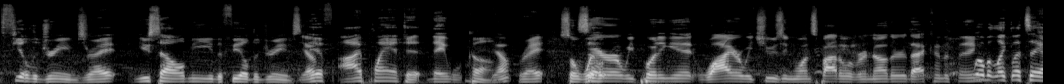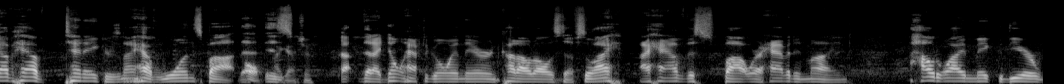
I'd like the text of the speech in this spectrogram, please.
field of dreams right you sell me the field of dreams Yep. if i plant it they will come Yep. right so, so- where are we putting it? Why are we choosing one spot over another? That kind of thing. well but like let's say i have 10 acres and i have one spot oh, that is I gotcha. Uh, that I don't have to go in there and cut out all this stuff. So I I have this spot where I have it in mind. How do I make the deer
